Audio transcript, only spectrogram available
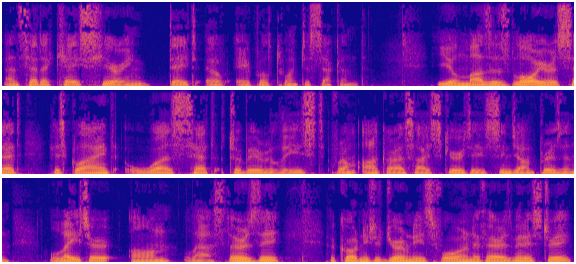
and set a case hearing date of April 22nd. Yilmaz's lawyer said his client was set to be released from Ankara's high security Sincan prison later on last Thursday. According to Germany's Foreign Affairs Ministry,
